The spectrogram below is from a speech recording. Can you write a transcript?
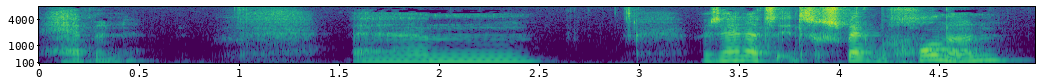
hebben. Um, we zijn het, het gesprek begonnen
